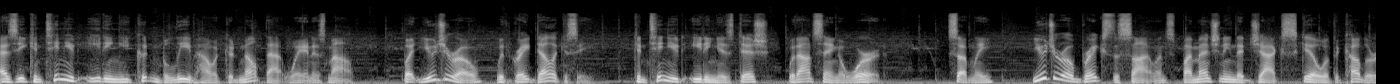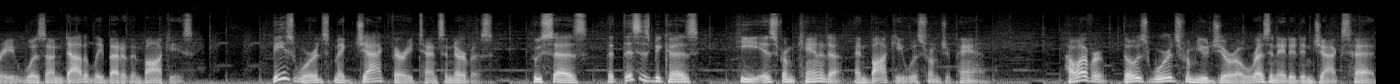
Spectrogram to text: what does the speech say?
as he continued eating, he couldn't believe how it could melt that way in his mouth. But Yujiro, with great delicacy, continued eating his dish without saying a word. Suddenly, Yujiro breaks the silence by mentioning that Jack's skill with the cutlery was undoubtedly better than Baki's. These words make Jack very tense and nervous, who says that this is because he is from Canada and Baki was from Japan. However, those words from Yujiro resonated in Jack's head.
